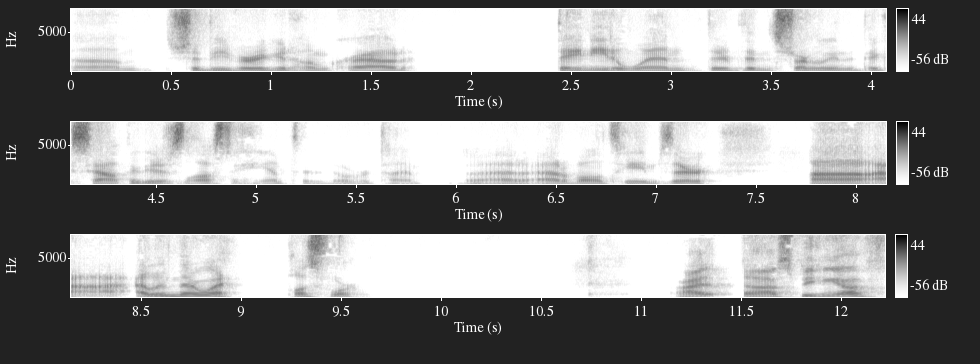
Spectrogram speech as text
Um, should be a very good home crowd they need a win. They've been struggling in the Big South. I think they just lost to Hampton in overtime uh, out of all teams there. Uh, I, I lean their way, plus four. All right. Uh, speaking of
